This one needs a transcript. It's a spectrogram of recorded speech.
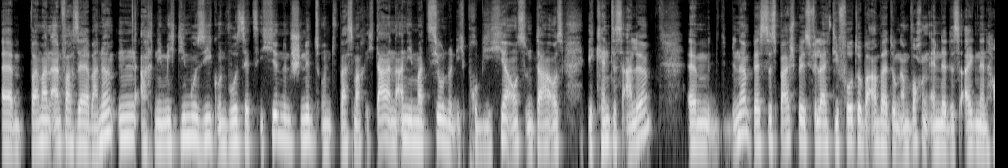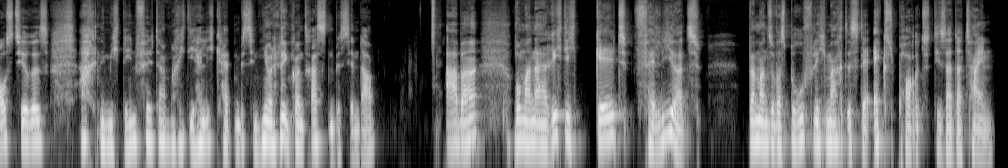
Ähm, weil man einfach selber, ne, hm, ach, nehme ich die Musik und wo setze ich hier einen Schnitt und was mache ich da in Animation und ich probiere hier aus und da aus. Ihr kennt es alle. Ähm, ne, bestes Beispiel ist vielleicht die Fotobearbeitung am Wochenende des eigenen Haustieres. Ach, nehme ich den Filter, mache ich die Helligkeit ein bisschen hier oder den Kontrast ein bisschen da. Aber wo man da richtig Geld verliert, wenn man sowas beruflich macht, ist der Export dieser Dateien.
